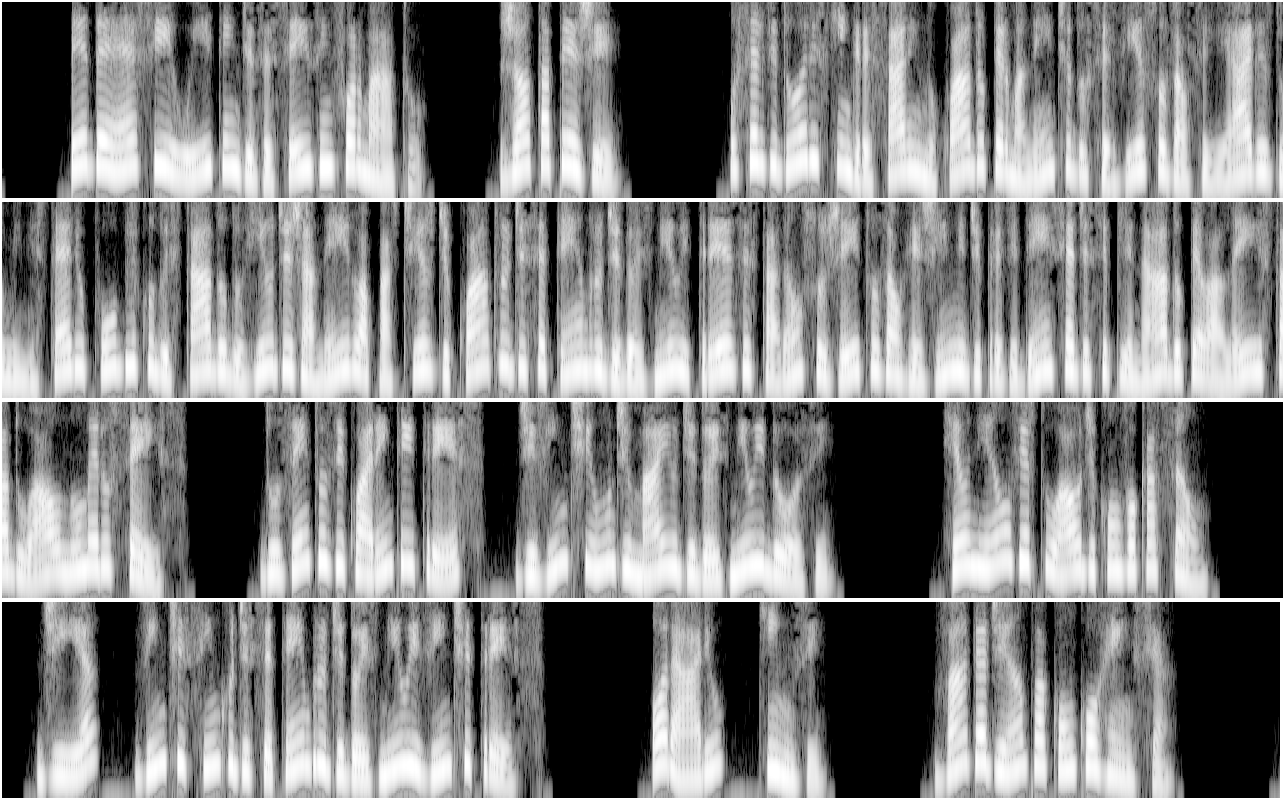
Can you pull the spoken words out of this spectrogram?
PDF e o item 16 em formato JPG. Os servidores que ingressarem no quadro permanente dos serviços auxiliares do Ministério Público do Estado do Rio de Janeiro a partir de 4 de setembro de 2013 estarão sujeitos ao regime de previdência disciplinado pela Lei Estadual nº 6. 243, de 21 de maio de 2012. Reunião Virtual de Convocação. Dia: 25 de setembro de 2023. Horário: 15. Vaga de ampla concorrência.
